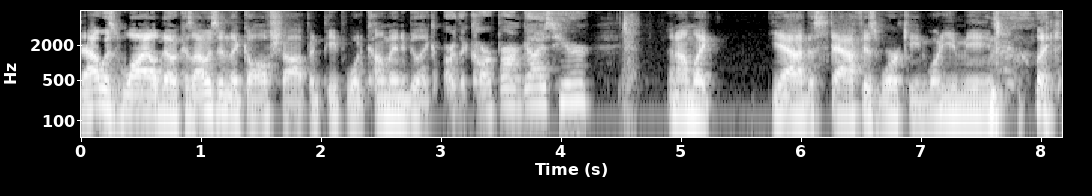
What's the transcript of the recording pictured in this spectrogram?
that was wild though, because I was in the golf shop and people would come in and be like, "Are the Cart Barn guys here?" And I'm like, "Yeah, the staff is working. What do you mean?" like,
